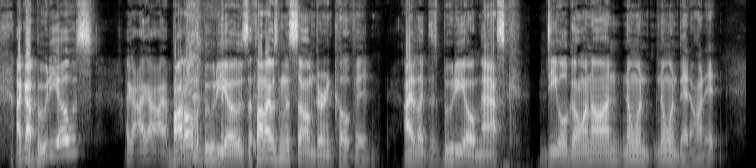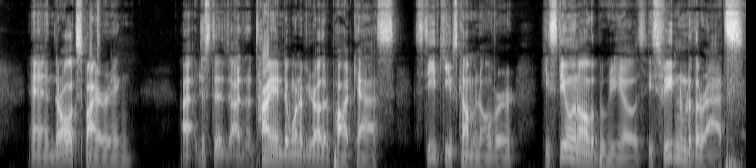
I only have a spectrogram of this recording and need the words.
I got bootios. I, got, I, got, I bought all the bootios. I thought I was going to sell them during COVID. I had like this bootio mask deal going on. No one, no one bid on it, and they're all expiring. I, just to uh, tie into one of your other podcasts, Steve keeps coming over. He's stealing all the bootios. He's feeding them to the rats.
